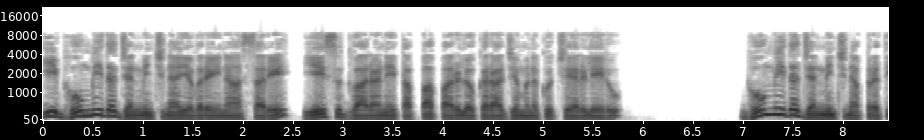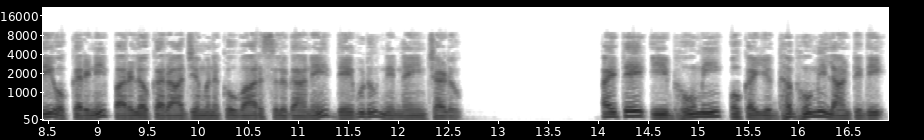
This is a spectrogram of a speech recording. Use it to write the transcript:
ఈ భూమ్మీద జన్మించిన ఎవరైనా సరే యేసు ద్వారానే తప్ప పరలోక రాజ్యమునకు చేరలేరు. భూమ్మీద జన్మించిన ప్రతి ఒక్కరిని పరలోక రాజ్యమునకు వారసులుగానే దేవుడు నిర్ణయించాడు. అయితే ఈ భూమి ఒక యుద్ధభూమి లాంటిది.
